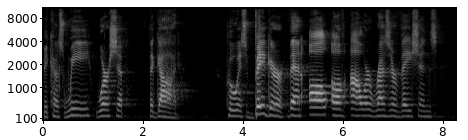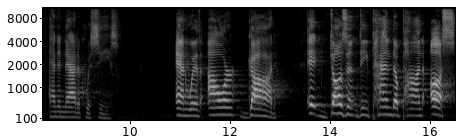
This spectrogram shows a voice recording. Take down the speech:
Because we worship the God who is bigger than all of our reservations and inadequacies. And with our God, it doesn't depend upon us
